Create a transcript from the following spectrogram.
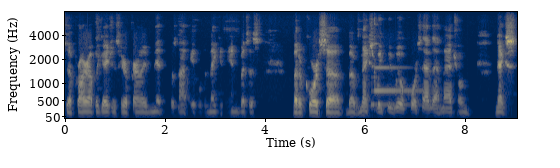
to prior obligations here. Apparently, Mitt was not able to make it in with us. But of course, uh, but next week we will, of course, have that match on next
